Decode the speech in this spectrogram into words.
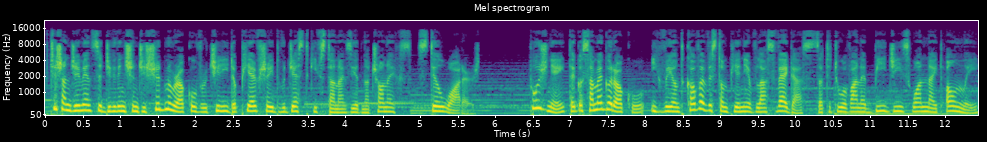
W 1997 roku wrócili do pierwszej dwudziestki w Stanach Zjednoczonych z Still Waters. Później, tego samego roku, ich wyjątkowe wystąpienie w Las Vegas, zatytułowane Bee Gees One Night Only,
